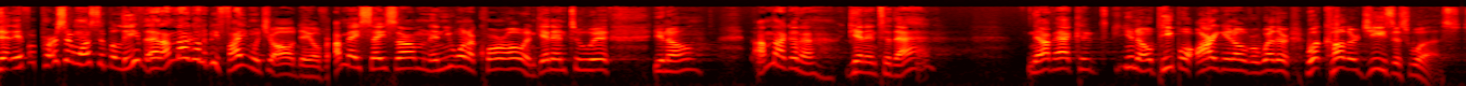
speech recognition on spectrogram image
that if a person wants to believe that, I'm not going to be fighting with you all day over. I may say something and you want to quarrel and get into it, you know. I'm not going to get into that. Now, I've had, you know, people arguing over whether, what color Jesus was.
